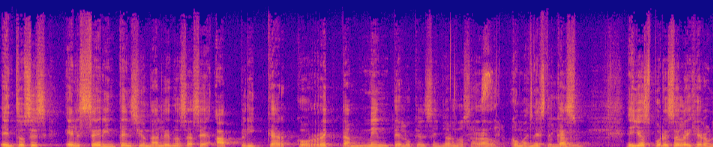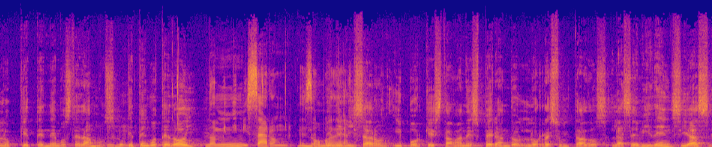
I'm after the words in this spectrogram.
Entonces, el ser intencionales nos hace aplicar correctamente lo que el Señor nos ha dado, como en este caso. Ellos por eso le dijeron, lo que tenemos te damos, lo que tengo te doy. No minimizaron ese No minimizaron y porque estaban esperando los resultados, las evidencias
